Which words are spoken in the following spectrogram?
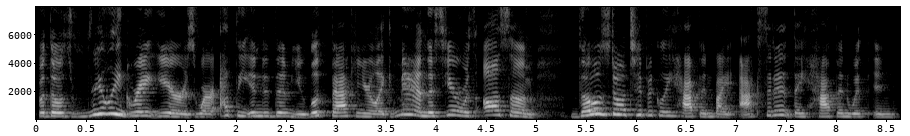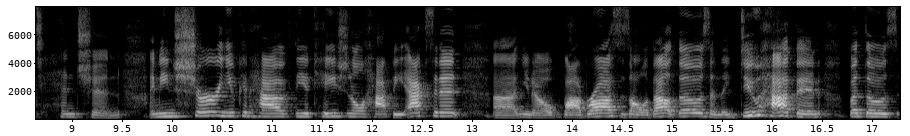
but those really great years where at the end of them you look back and you're like, man, this year was awesome. Those don't typically happen by accident, they happen with intention. I mean, sure, you can have the occasional happy accident. Uh, you know, Bob Ross is all about those, and they do happen, but those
